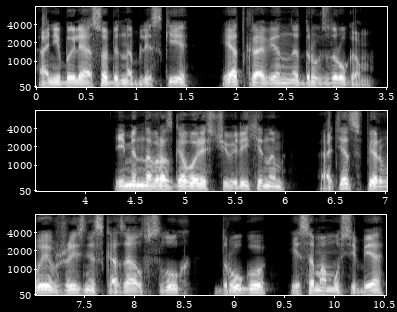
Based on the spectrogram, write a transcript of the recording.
Они были особенно близки и откровенны друг с другом. Именно в разговоре с Чевелихиным отец впервые в жизни сказал вслух другу и самому себе,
